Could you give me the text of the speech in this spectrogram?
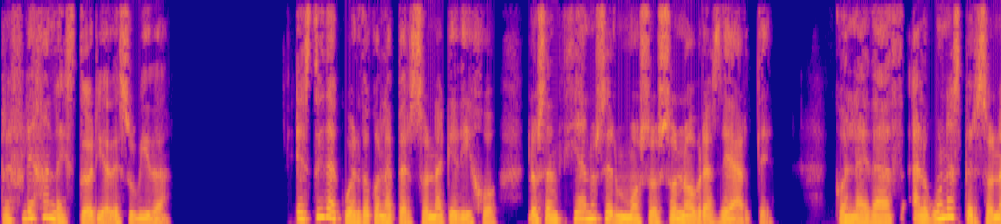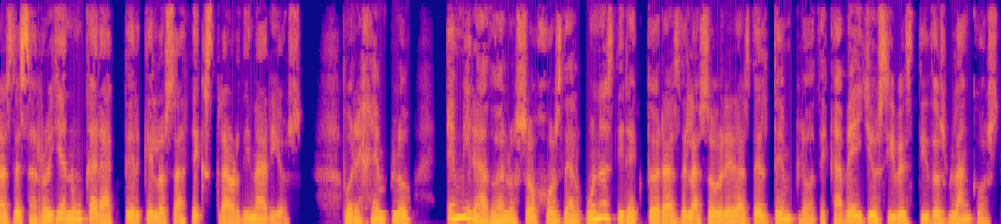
reflejan la historia de su vida. Estoy de acuerdo con la persona que dijo los ancianos hermosos son obras de arte. Con la edad, algunas personas desarrollan un carácter que los hace extraordinarios. Por ejemplo, he mirado a los ojos de algunas directoras de las obreras del templo de cabellos y vestidos blancos,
